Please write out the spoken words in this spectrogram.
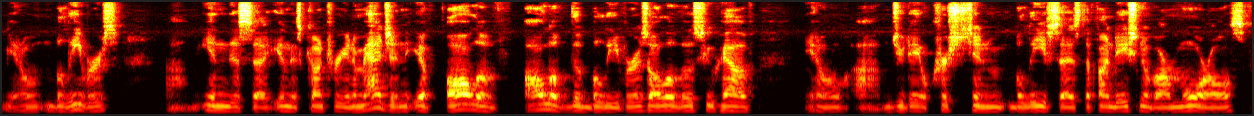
you know, believers um, in this uh, in this country. And imagine if all of all of the believers, all of those who have, you know, um, Judeo-Christian beliefs as the foundation of our morals.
